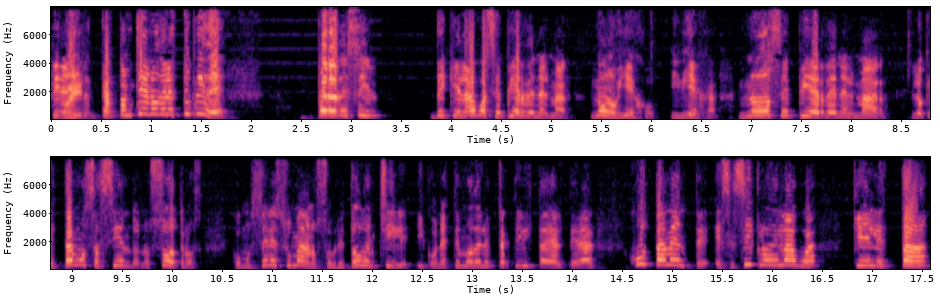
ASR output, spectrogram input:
tienen Oye. cartón lleno de la estupidez para decir de que el agua se pierde en el mar. No, viejo y vieja, no se pierde en el mar. Lo que estamos haciendo nosotros, como seres humanos, sobre todo en Chile, y con este modelo extractivista, de alterar justamente ese ciclo del agua que le está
